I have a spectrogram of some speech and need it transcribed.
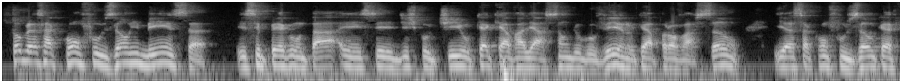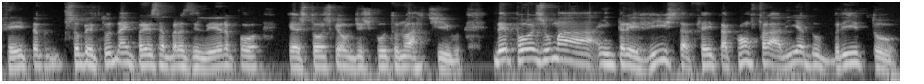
sobre essa confusão imensa em se perguntar, em se discutir o que é que é avaliação do governo, o que é aprovação, e essa confusão que é feita, sobretudo na imprensa brasileira, por questões que eu discuto no artigo. Depois, uma entrevista feita à Confraria do Brito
